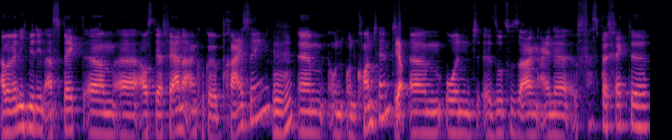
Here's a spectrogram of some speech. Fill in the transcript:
Aber wenn ich mir den Aspekt ähm, äh, aus der Ferne angucke, Pricing mhm. ähm, und, und Content ja. ähm, und äh, sozusagen eine fast perfekte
